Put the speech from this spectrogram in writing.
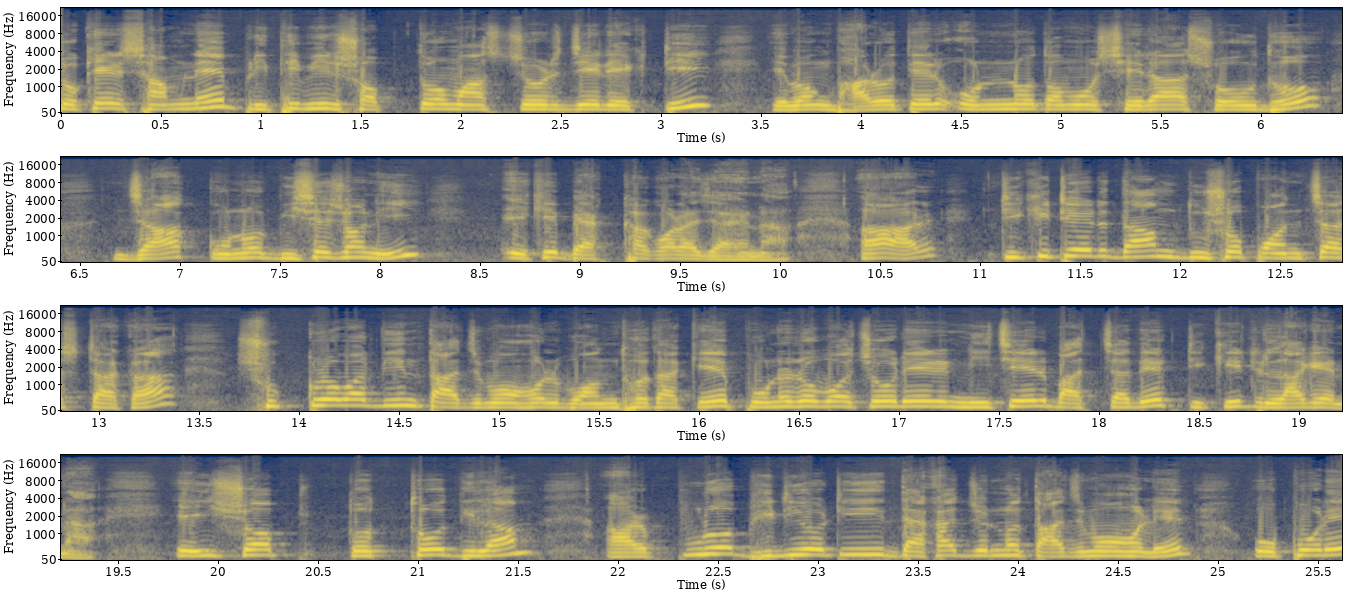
চোখের সামনে পৃথিবীর সপ্তম আশ্চর্যের একটি এবং ভারতের অন্যতম সেরা সৌধ, যা কোনো বিশেষণই একে ব্যাখ্যা করা যায় না। আর টিকিটের দাম দুশো পঞ্চাশ টাকা। শুক্রবার দিন তাজমহল বন্ধ থাকে। পনেরো বছরের নিচের বাচ্চাদের টিকিট লাগে না। এই সব তথ্য দিলাম। আর পুরো ভিডিওটি দেখার জন্য তাজমহলের ওপরে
